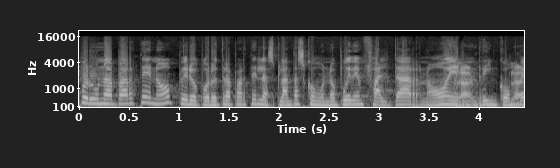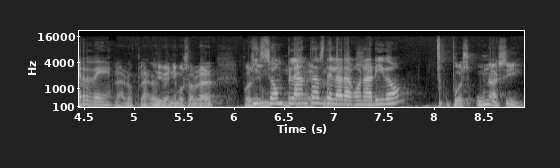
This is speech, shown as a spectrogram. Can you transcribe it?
por una parte, ¿no? Pero por otra parte las plantas como no pueden faltar, ¿no? En Rincón Verde. Claro, claro. Hoy venimos a hablar pues, ¿Y son plantas, del Aragón árido? Pues una sí,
